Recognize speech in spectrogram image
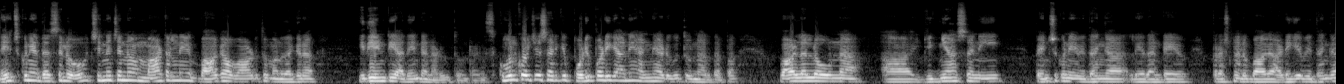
నేర్చుకునే దశలో చిన్న చిన్న మాటల్ని బాగా వాడుతూ మన దగ్గర ఇదేంటి అదేంటి అని అడుగుతూ ఉంటారు. స్కూల్కి వచ్చేసరికి పొడి పొడిగానే అన్ని అడుగుతున్నారు తప్ప వాళ్ళల్లో ఉన్న ఆ జిజ్ఞాసని పెంచుకునే విధంగా లేదంటే ప్రశ్నలు బాగా అడిగే విధంగా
